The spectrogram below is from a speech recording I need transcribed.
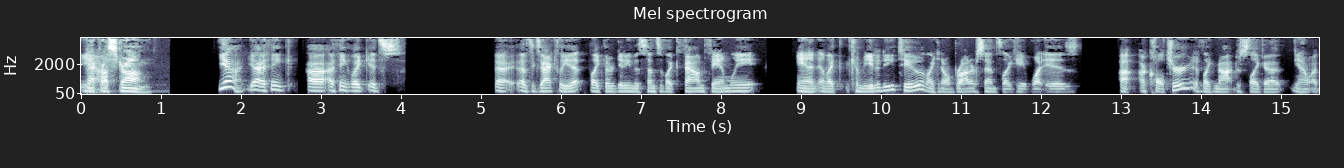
Yeah. Macross strong. Yeah, yeah, I think uh, I think like it's uh, that's exactly it. Like they're getting this sense of like found family and and like community too, and like you know a broader sense like hey, what is a, a culture if like not just like a you know a,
